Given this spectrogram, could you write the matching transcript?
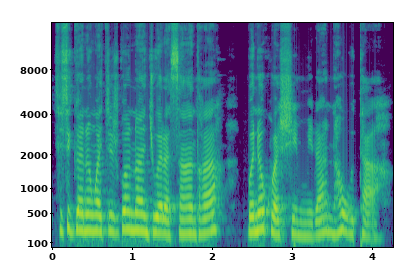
Iki kiganiro mwakijweho nanjye uwera sandra mbone kubashimira naho ubutaha.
